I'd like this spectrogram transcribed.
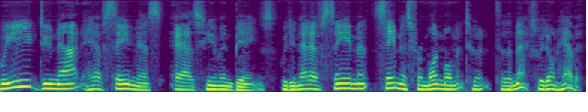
We do not have sameness as human beings. We do not have same, sameness from one moment to, to the next. We don't have it.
